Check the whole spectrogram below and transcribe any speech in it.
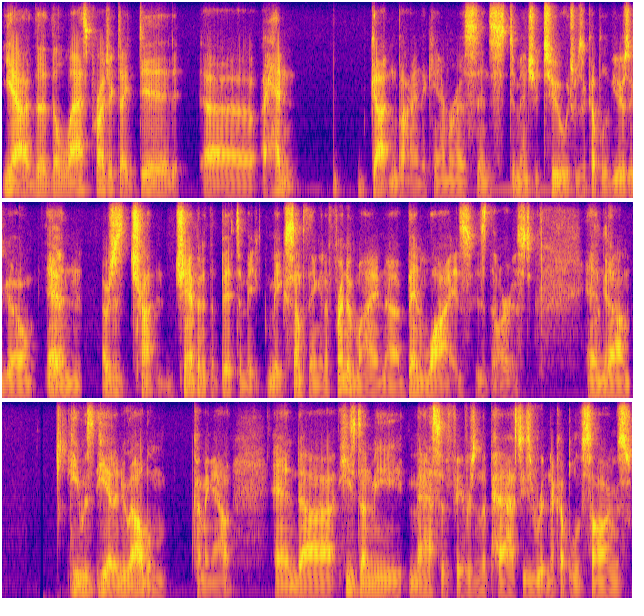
yeah, the the last project I did, uh, I hadn't gotten behind the camera since Dementia 2, which was a couple of years ago. Yeah. And I was just try- champing at the bit to make make something. And a friend of mine, uh, Ben Wise, is the artist, and okay. um, he was he had a new album coming out, and uh, he's done me massive favors in the past. He's written a couple of songs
